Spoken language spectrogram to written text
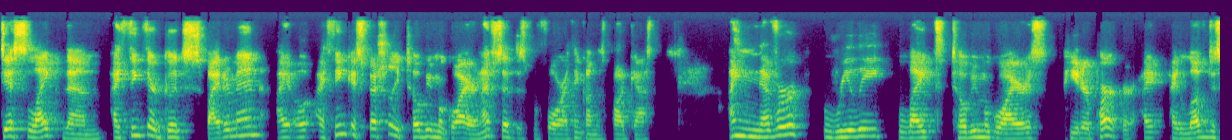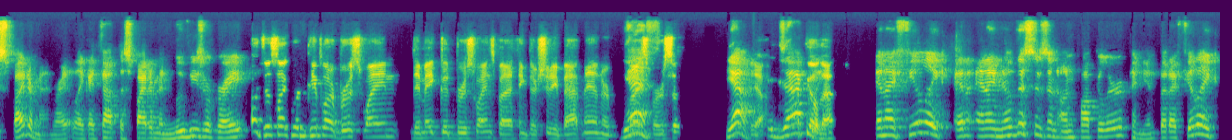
dislike them. I think they're good Spider-Men. I, I think especially Tobey Maguire, and I've said this before, I think on this podcast, I never really liked Tobey Maguire's Peter Parker. I, I loved his Spider-Man, right? Like I thought the Spider-Man movies were great. Oh, just like when people are Bruce Wayne, they make good Bruce Waynes, but I think they're shitty Batman or Yes. vice versa. Yeah, Yeah, I exactly. feel that. And I feel like, and, and I know this is an unpopular opinion, but I feel like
